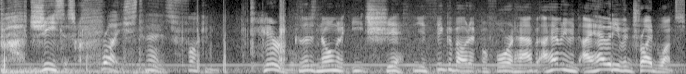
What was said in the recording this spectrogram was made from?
Oh, Jesus Christ. That is fucking terrible. Because I just know I'm gonna eat shit. You think about it before it happens. I haven't even. I haven't even tried once.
